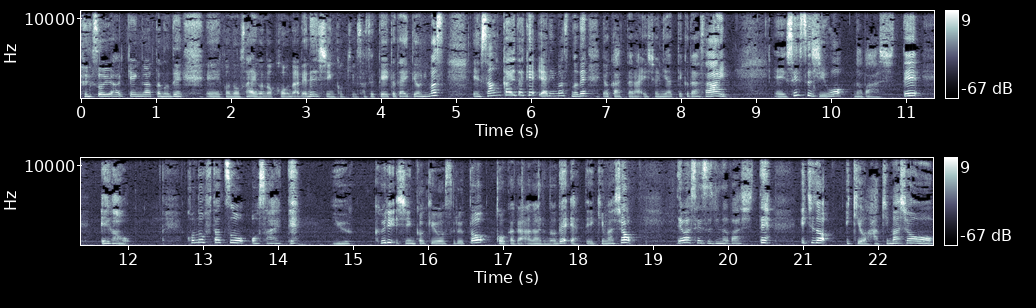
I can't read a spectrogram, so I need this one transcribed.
そういう発見があったので、えー、この最後のコーナーでね深呼吸させていただいております、え3回だけやりますのでよかったら一緒にやってください、え背筋を伸ばして笑顔。この2つを押さえてゆっくり深呼吸をすると効果が上がるのでやっていきましょう。では背筋伸ばして一度息を吐きましょう。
